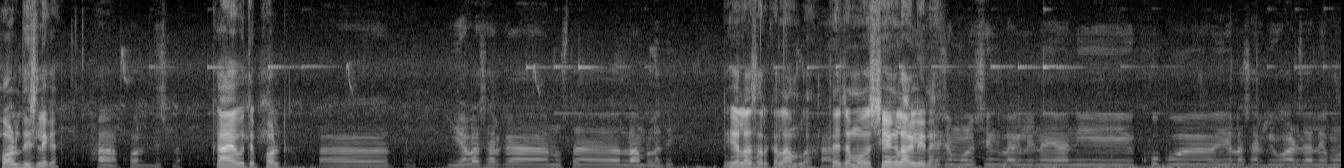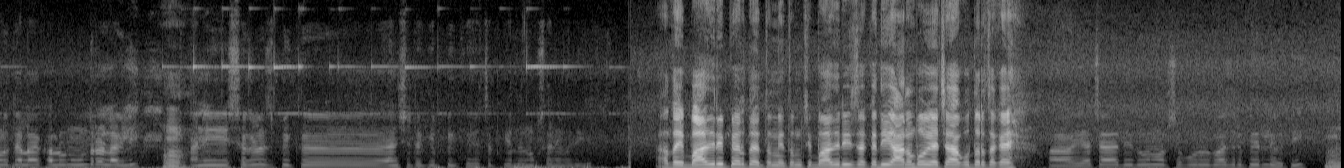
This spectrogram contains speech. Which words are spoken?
फॉल्ट दिसले का? हा फॉल्ट दिसला. काय होते फॉल्ट अं, यालासारखा नुसता लांबला ते. यालासारखा लांबला. हा. त्याच्यामुळे शेंग लागली नाही. त्याच्यामुळे शेंग लागली नाही आणि खूप अं, यालासारखी वाढ झाल्यामुळं त्याला खालून उंदरं लागली हं. आणि सगळंच पीक ऐंशी टक्के पीक ह्याच्यात गेलं नुकसानीमध्ये गेलं. आता ही बाजरी पेरताय तुम्ही तुमची बाजरीचा कधी अनुभव याच्या अगोदरचा काय अं, याच्या आधी दोन वर्षापूर्वी बाजरी पेरली होती हं.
